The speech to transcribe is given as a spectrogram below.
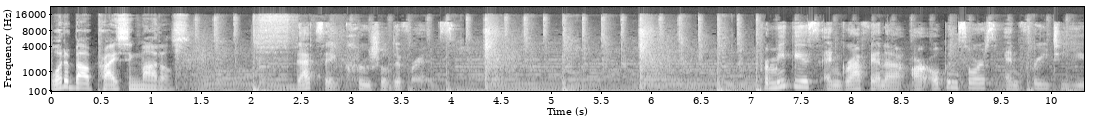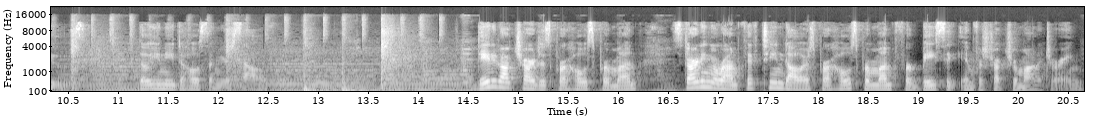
What about pricing models? That's a crucial difference. Prometheus and Grafana are open source and free to use, though you need to host them yourself. Datadog charges per host per month, starting around $15 per host per month for basic infrastructure monitoring.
